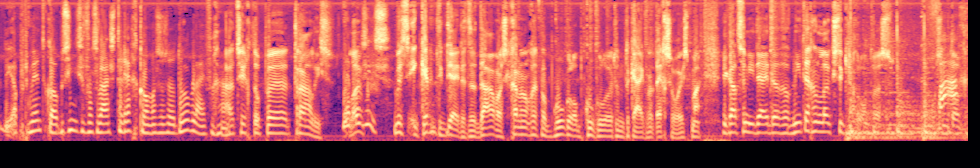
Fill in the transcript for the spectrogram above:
die appartementen kopen, zien ze van waar ze terechtkomen als ze zo door blijven gaan. Uitzicht op tralies. Ja, Leuk. precies. Dus ik heb het idee dat het daar was. Ik ga er nog even op Google, op Google Earth om te kijken wat echt zo is. Maar ik had zo'n idee dat het niet echt een leuk stukje grond was. Vaag,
